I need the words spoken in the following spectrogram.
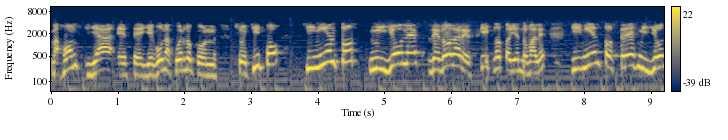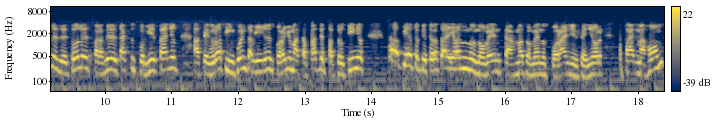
Mahomes, ya este, llegó a un acuerdo con su equipo, 500 millones de dólares. Sí, no estoy yendo mal, ¿eh? 503 millones de dólares para ser exactos por 10 años. Aseguró 50 millones por año más aparte de patrocinios. No, pienso que se va a estar llevando unos 90 más o menos por año el señor Pat Mahomes.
